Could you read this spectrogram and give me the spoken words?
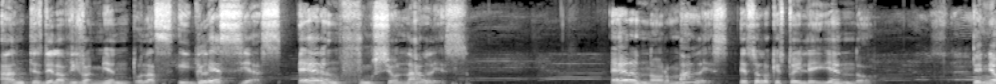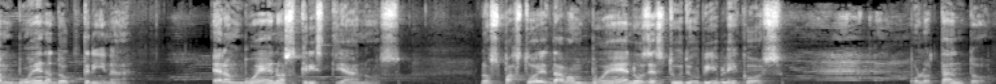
Antes del avivamiento, las iglesias eran funcionales, eran normales. Eso es lo que estoy leyendo. Tenían buena doctrina, eran buenos cristianos. Los pastores daban buenos estudios bíblicos. Por lo tanto,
